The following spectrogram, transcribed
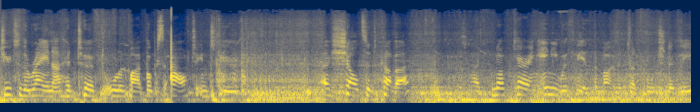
due to the rain, I had turfed all of my books out into a sheltered cover. So I'm not carrying any with me at the moment, unfortunately.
